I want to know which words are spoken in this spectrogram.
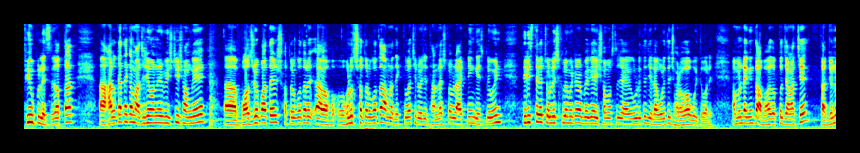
few places অর্থাৎ হালকা থেকে মাঝারি মানের বৃষ্টির সঙ্গে বজ্রপাতের সতর্কতার হলুদ সতর্কতা আমরা দেখতে পাচ্ছি রয়েছে। থান্ডারস্টপ লাইটনিং গেস্টলি উইন্ড তিরিশ থেকে চল্লিশ কিলোমিটার বেগে এই সমস্ত জায়গাগুলিতে, জেলাগুলিতে ঝড় হওয়া বইতে পারে। এমনটা কিন্তু আবহাওয়া দপ্তর জানাচ্ছে, তার জন্য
